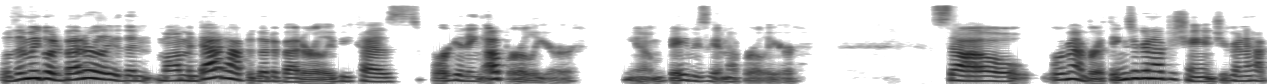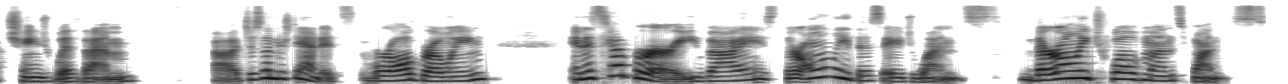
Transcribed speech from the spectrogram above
Well, then we go to bed early, then mom and dad have to go to bed early because we're getting up earlier. You know, baby's getting up earlier. So remember, things are going to have to change. You're going to have to change with them. Uh, just understand it's we're all growing and it's temporary, you guys. They're only this age once. They're only 12 months once.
